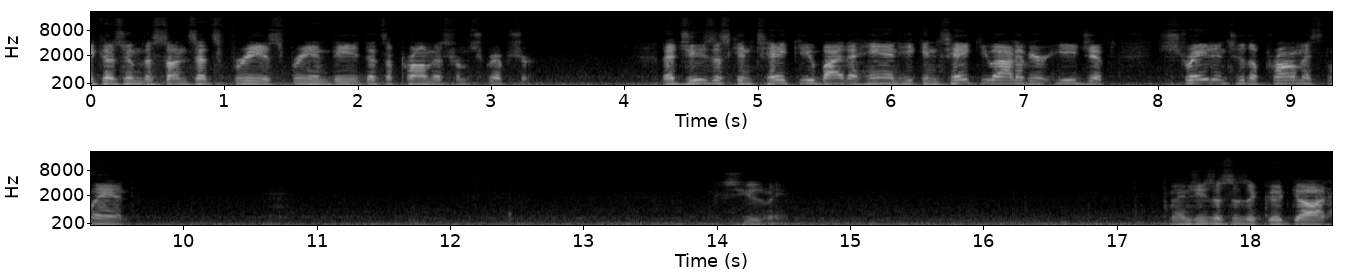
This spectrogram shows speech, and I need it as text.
because whom the Son sets free is free indeed. That's a promise from Scripture. That Jesus can take you by the hand, He can take you out of your Egypt straight into the promised land. Excuse me. Man, Jesus is a good God.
